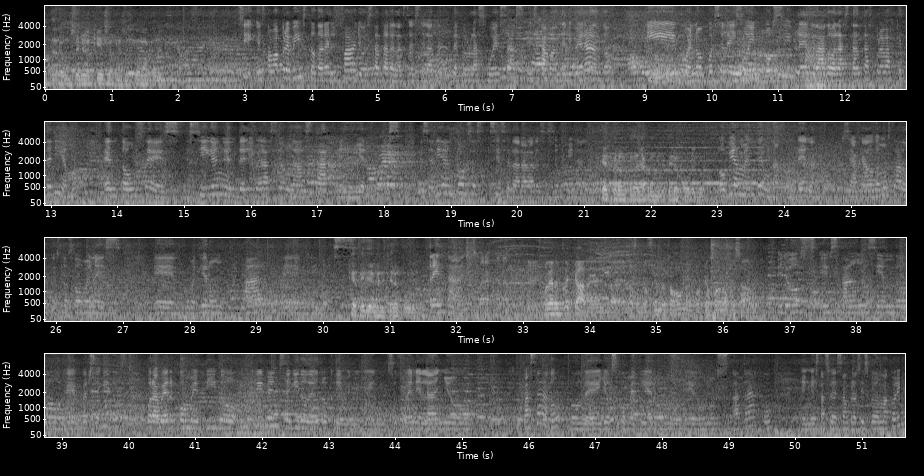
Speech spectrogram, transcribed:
mataron a un señor aquí en San Francisco de Macorís. Sí, estaba previsto dar el fallo esta tarde a las 3 de la tarde, pero las juezas estaban deliberando y bueno, pues se le hizo imposible dado a las tantas pruebas que teníamos. Entonces siguen en deliberación hasta el miércoles. Ese día entonces sí se dará la decisión final. ¿Qué esperan ustedes ya con el Ministerio Público? Obviamente una condena. Se ha quedado demostrado que estos jóvenes cometieron un par de crímenes. ¿Qué pidió el Ministerio Público? 30 años para cada uno. Eh, ¿Puede refrescar eh, la, la situación de estos jóvenes? ¿Por qué fueron apresados? Ellos están siendo eh, perseguidos por haber cometido un crimen seguido de otro crimen. Eso fue en el año pasado, donde ellos cometieron eh, unos atracos en esta ciudad de San Francisco de Macorís.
